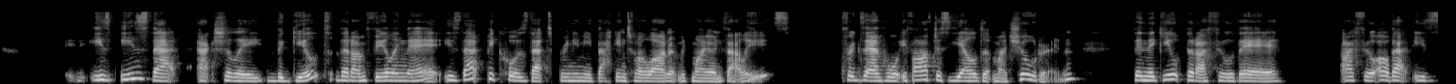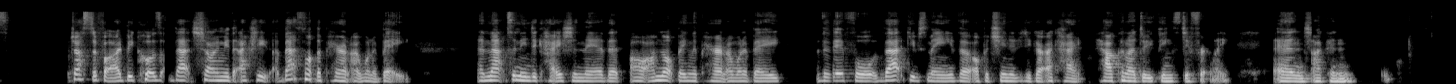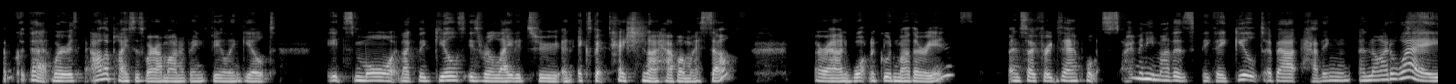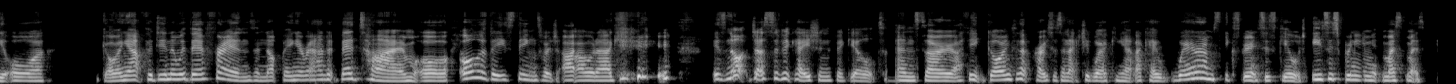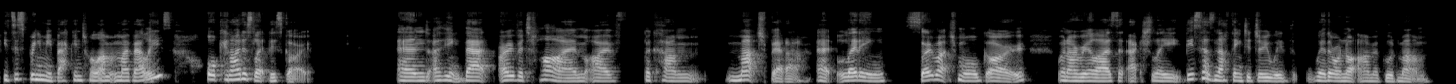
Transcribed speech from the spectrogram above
is is that actually the guilt that i'm feeling there? Is that because that's bringing me back into alignment with my own values? For example if i've just yelled at my children then the guilt that i feel there i feel oh that is justified because that's showing me that actually that's not the parent i want to be. And that's an indication there that oh i'm not being the parent i want to be. Therefore that gives me the opportunity to go okay how can i do things differently? And i can look at that. Whereas other places where I might have been feeling guilt, it's more like the guilt is related to an expectation I have on myself around what a good mother is. And so, for example, so many mothers, they guilt about having a night away or going out for dinner with their friends and not being around at bedtime or all of these things, which I, I would argue is not justification for guilt. And so I think going through that process and actually working out, okay, where I'm experiencing this guilt, is this bringing me, my, my, is this bringing me back into alignment with my values, or can I just let this go? And I think that over time, I've become much better at letting so much more go when I realize that actually this has nothing to do with whether or not I'm a good mum.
